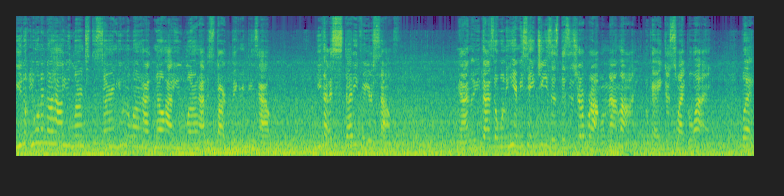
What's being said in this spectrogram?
you know, you want to know how you learn to discern. You want to learn how know how you learn how to start figuring things out. You got to study for yourself. Yeah, I know you guys don't want to hear me say Jesus. This is your problem, not mine. Okay, just swipe away. But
